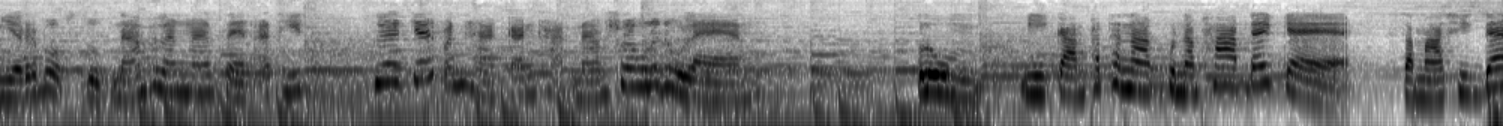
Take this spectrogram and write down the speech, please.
มีระบบสูบน้ำพลังงานแสงอาทิตย์ เพื่อแก้ปัญหาการขาดน้ำช่วงฤดูแล้งกลุ่มมีการพัฒนาคุณภาพได้แก่ สมาชิกได้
